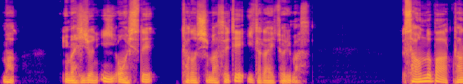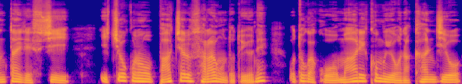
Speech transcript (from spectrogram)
まあ今非常にいい音質で楽しませていただいております。サウンドバー単体ですし、一応このバーチャルサラウンドというね、音がこう回り込むような感じを、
